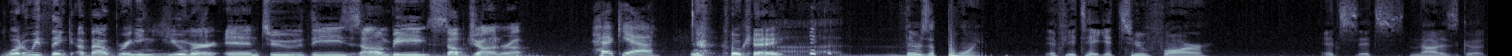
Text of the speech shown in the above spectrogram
what do we think about bringing humor into the zombie subgenre? Heck yeah. okay. There's a point. If you take it too far, it's it's not as good.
